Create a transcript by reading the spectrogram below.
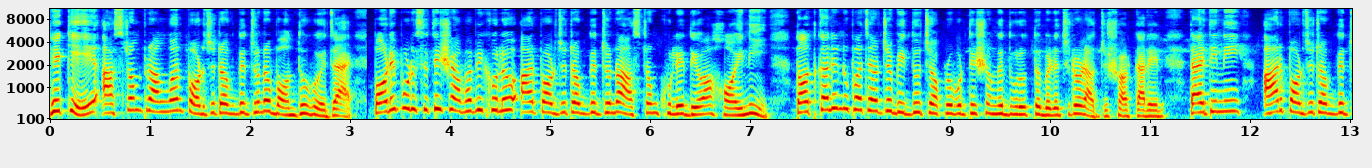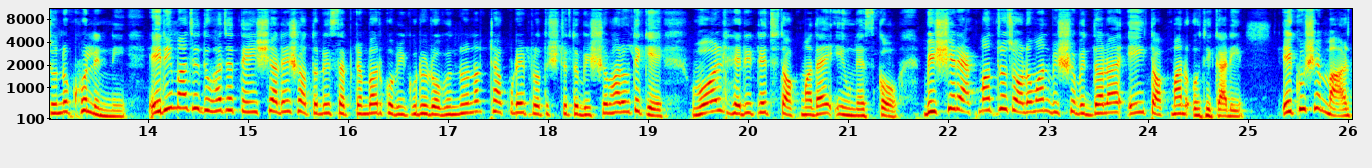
থেকে আশ্রম প্রাঙ্গণ পর্যটকদের জন্য বন্ধ হয়ে যায়। পরে পরিস্থিতি স্বাভাবিক হলেও আর পর্যটকদের জন্য আশ্রম খুলে দেওয়া হয়নি। তৎকালীন উপাচার্য বিদ্যুৎ চক্রবর্তীর সঙ্গে দূরত্ব বেড়েছিল রাজ্য সরকারের। তাই তিনি আর পর্যটকদের জন্য খোলেননি। এরই মাঝে দুহাজার তেইশ সালের সতেরোই সেপ্টেম্বর কবিগুরু রবীন্দ্রনাথ ঠাকুরের প্রতিষ্ঠিত বিশ্বভারতীকে ওয়ার্ল্ড হেরিটেজ তকমা দেয় ইউনেস্কো। বিশ্বের একমাত্র চলমান বিশ্ববিদ্যালয় এই তকমার অধিকারী। একুশে মার্চ,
